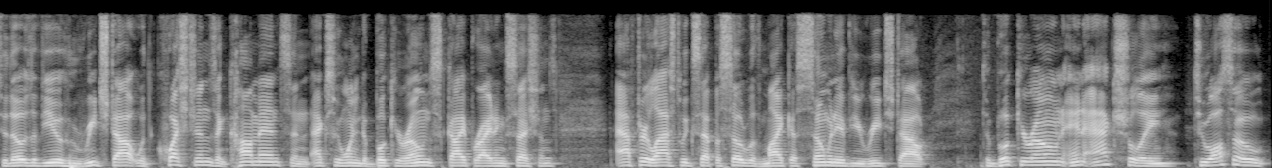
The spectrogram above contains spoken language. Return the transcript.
to those of you who reached out with questions and comments and actually wanting to book your own Skype writing sessions. After last week's episode with Micah, so many of you reached out to book your own and actually to also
